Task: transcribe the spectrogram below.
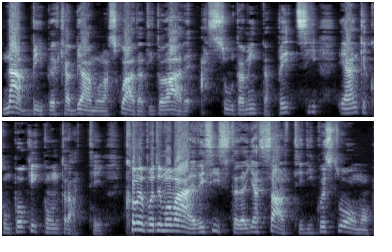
nabbi perché abbiamo la squadra titolare assolutamente a pezzi e anche con pochi contratti. Come potremo mai resistere agli assalti di quest'uomo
